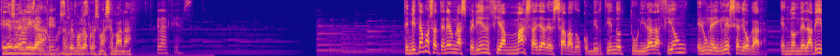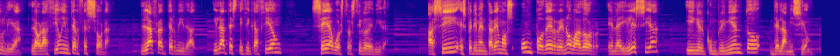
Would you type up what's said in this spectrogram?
Que Dios bendiga. Igualmente. Nos vemos la próxima semana. Gracias. Te invitamos a tener una experiencia más allá del sábado, convirtiendo tu unidad de acción en una iglesia de hogar, en donde la Biblia, la oración intercesora, la fraternidad y la testificación sea vuestro estilo de vida. Así experimentaremos un poder renovador en la iglesia y en el cumplimiento de la misión.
